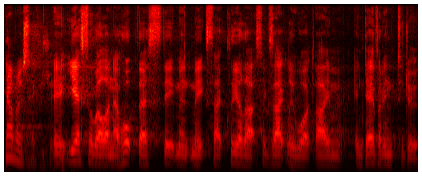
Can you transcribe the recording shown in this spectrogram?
Cabinet Secretary. Uh, yes, I will, and I hope this statement makes that clear. That's exactly what I'm endeavouring to do.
